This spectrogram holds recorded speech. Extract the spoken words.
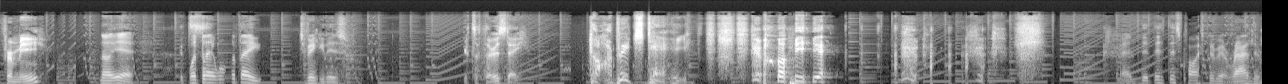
For me, No, yeah. it's, What day what day do you think it is? it's a Thursday. Garbage day! oh yeah. This, this part's been a bit random,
